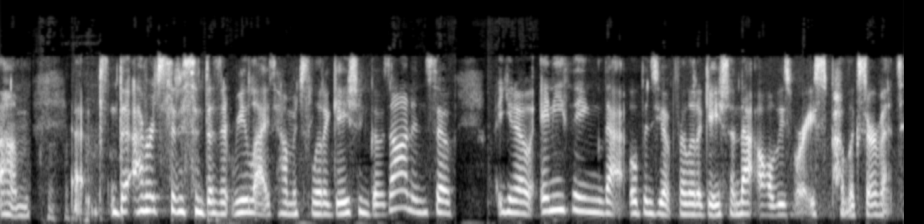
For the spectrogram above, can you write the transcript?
Um, the average citizen doesn't realize how much litigation goes on. And so, you know, anything that opens you up for litigation, that always worries public servants.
